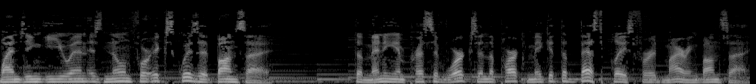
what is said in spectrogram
Wanjing Yiyuan is known for exquisite bonsai. The many impressive works in the park make it the best place for admiring bonsai.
